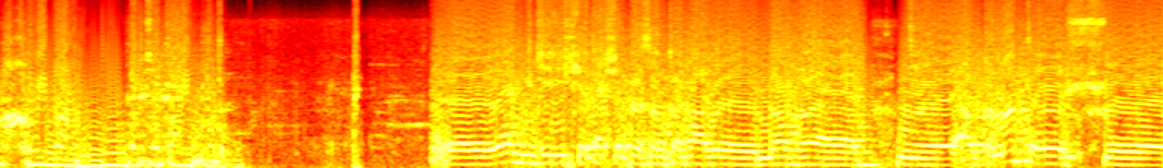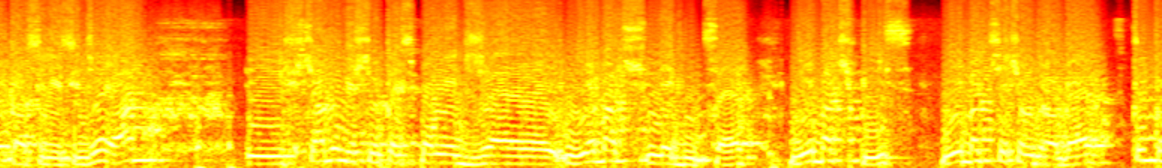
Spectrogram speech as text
Chuj wam, tak czekaj. Yy, jak widzieliście, tak się prezentowały nowe yy, automaty w kasynie CJ'a i chciałbym jeszcze tutaj wspomnieć, że jebać Lewicę, jebać PiS, jebać Trzecią Drogę, tylko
